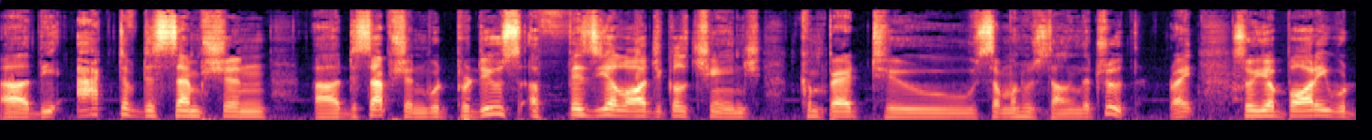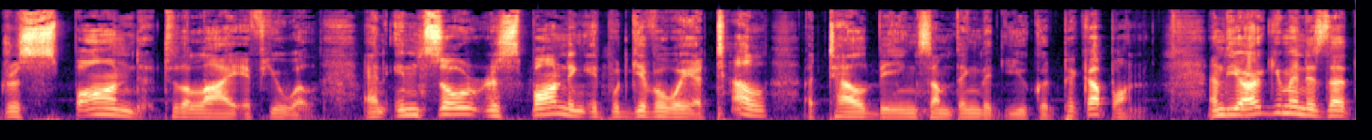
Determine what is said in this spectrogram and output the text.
Uh, the act of deception uh, deception would produce a physiological change compared to someone who's telling the truth, right? So your body would respond to the lie, if you will. And in so responding, it would give away a tell, a tell being something that you could pick up on. And the argument is that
